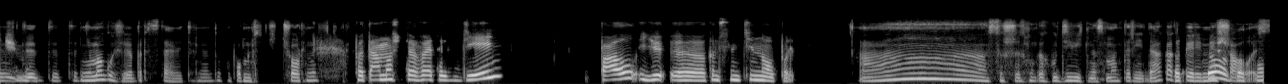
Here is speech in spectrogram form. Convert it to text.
Почему? Это, это не могу себе представить. Я только помню черный. Потому что в этот день пал э, Константинополь. А, слушай, как удивительно, смотри, да, как вот перемешалось.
